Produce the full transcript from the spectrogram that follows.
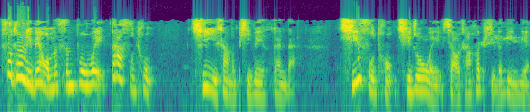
腹痛里边我们分部位，大腹痛，其以上的脾胃和肝胆。脐腹痛，其中为小肠和脾的病变；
